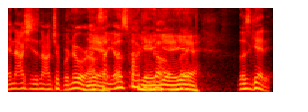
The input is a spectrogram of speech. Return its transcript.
and now she's an entrepreneur. Yeah. I was like, yo, let's fucking yeah, go. Yeah, like, yeah. Let's get it.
